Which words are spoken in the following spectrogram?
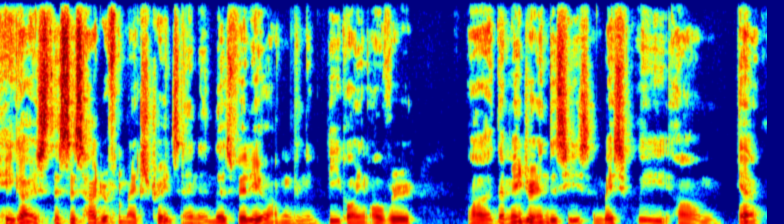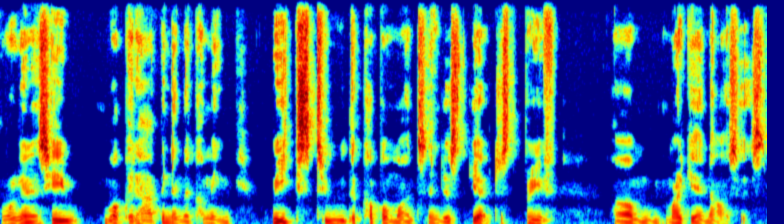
Hey guys, this is Hydro from X Trades, and in this video, I'm going to be going over uh, the major indices and basically, um, yeah, we're going to see what could happen in the coming weeks to the couple months, and just yeah, just brief um, market analysis.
